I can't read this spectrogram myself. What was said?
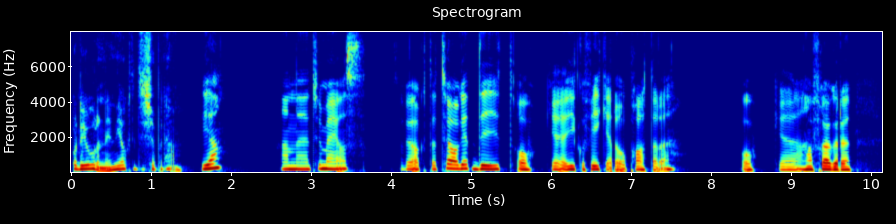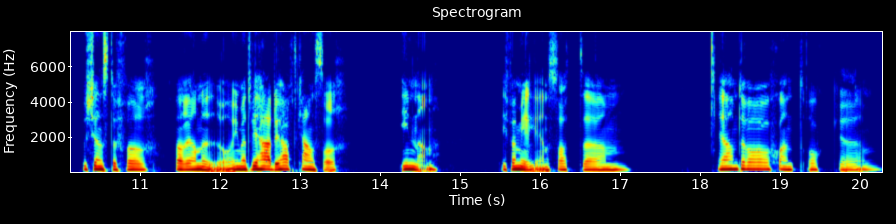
Och det gjorde ni? Ni åkte till Köpenhamn? Ja, han uh, tog med oss. Så Vi åkte tåget dit och gick och fikade och pratade. Och Han frågade, hur känns det för för er nu. Och I och med att vi hade haft cancer innan i familjen, så att um, ja, det var skönt att um,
